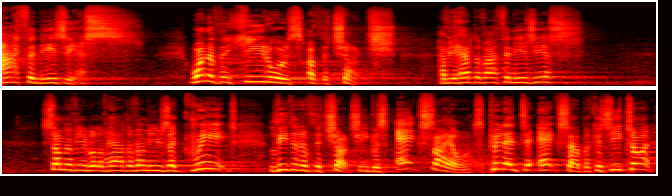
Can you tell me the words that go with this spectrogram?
Athanasius, one of the heroes of the church. Have you heard of Athanasius? Some of you will have heard of him. He was a great leader of the church. He was exiled, put into exile, because he taught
